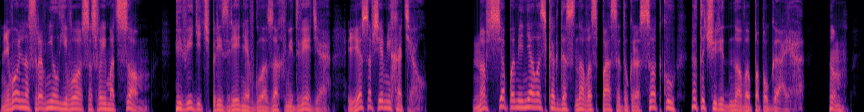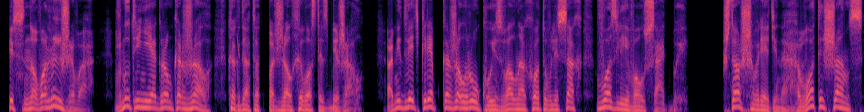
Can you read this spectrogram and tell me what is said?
Невольно сравнил его со своим отцом. И видеть презрение в глазах медведя я совсем не хотел. Но все поменялось, когда снова спас эту красотку от очередного попугая. Хм, и снова рыжего. Внутренне я громко ржал, когда тот поджал хвост и сбежал. А медведь крепко жал руку и звал на охоту в лесах возле его усадьбы. Что ж, вредина, вот и шанс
